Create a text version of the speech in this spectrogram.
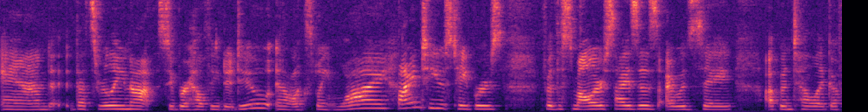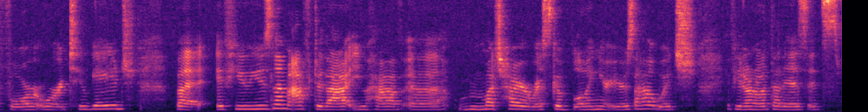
and that's really not super healthy to do and I'll explain why. Fine to use tapers for the smaller sizes I would say up until like a 4 or a 2 gauge but if you use them after that you have a much higher risk of blowing your ears out which if you don't know what that is it's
